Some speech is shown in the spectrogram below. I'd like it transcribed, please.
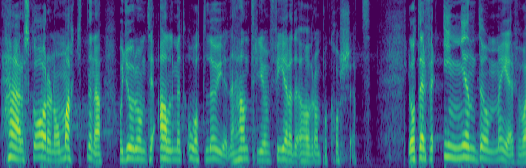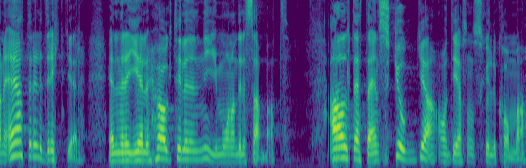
härskarorna och makterna och gjorde dem till allmänt åtlöje när han triumferade över dem på korset. Låt därför ingen döma er för vad ni äter eller dricker, eller när det gäller högtid eller nymånad eller sabbat. Allt detta är en skugga av det som skulle komma,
